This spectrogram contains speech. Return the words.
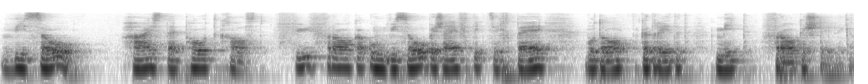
wieso heißt der Podcast fünf Fragen und wieso beschäftigt sich der, wo da gerade redet, mit Fragestellungen?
